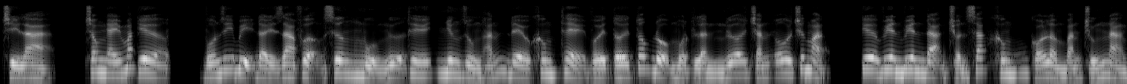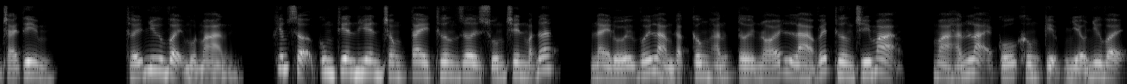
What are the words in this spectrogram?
Chỉ là, trong nháy mắt kia, vốn dĩ bị đẩy ra phượng xương mù ngự thế nhưng dùng hắn đều không thể với tới tốc độ một lần nữa chắn ô trước mặt, kia viên viên đạn chuẩn xác không có lầm bắn trúng nàng trái tim. Thấy như vậy một màn, khiếm sợ cung thiên hiên trong tay thương rơi xuống trên mặt đất, này đối với làm đặc công hắn tới nói là vết thương chí mạng, mà hắn lại cố không kịp nhiều như vậy.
